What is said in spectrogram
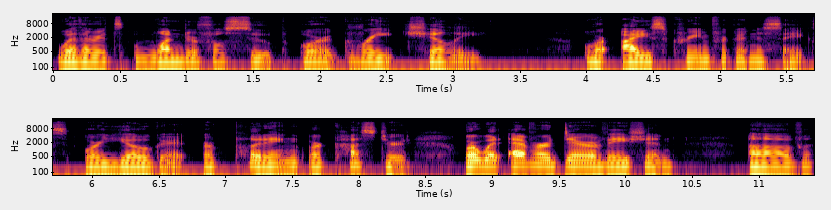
whether it's wonderful soup or a great chili, or ice cream, for goodness sakes, or yogurt, or pudding, or custard, or whatever derivation of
